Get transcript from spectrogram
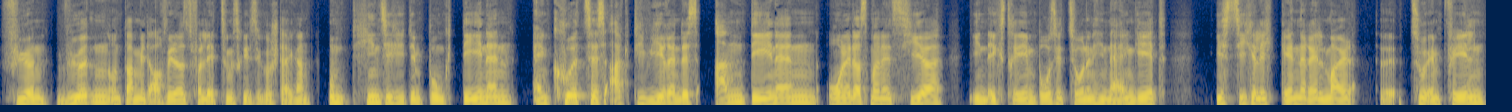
führen würden und damit auch wieder das Verletzungsrisiko steigern. Und hinsichtlich dem Punkt Dehnen, ein kurzes aktivierendes Andehnen, ohne dass man jetzt hier in Extrempositionen hineingeht, ist sicherlich generell mal äh, zu empfehlen.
